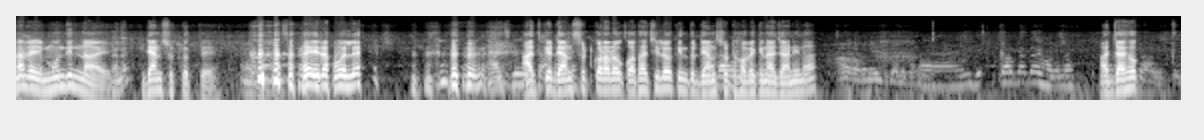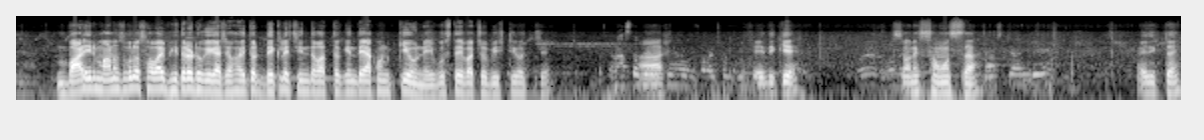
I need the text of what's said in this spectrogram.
না রে মন্দির নয় ড্যান্স শুট করতে। এরকম বলে আজকে ড্যান্স শুট করারও কথা ছিল কিন্তু ড্যান্স শুট হবে কিনা জানি না। আর যাই হোক বাড়ির মানুষগুলো সবাই ভিতরে ঢুকে গেছে। হয়তো দেখলে চিনতে পারতো কিন্তু এখন কেউ নেই। বুঝতেই পারছ বৃষ্টি হচ্ছে। আর এইদিকে অনেক সমস্যা। এদিকটায়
